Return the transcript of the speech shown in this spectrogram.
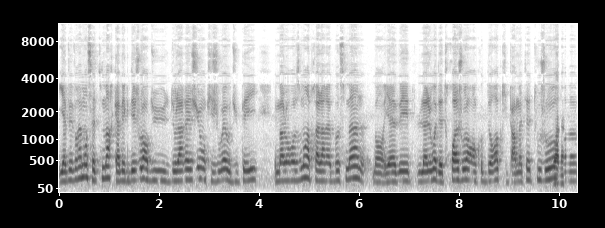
il y avait vraiment cette marque avec des joueurs du, de la région qui jouaient ou du pays. Et malheureusement, après l'arrêt Bosman, bon, il y avait la loi des trois joueurs en Coupe d'Europe qui permettait toujours, Voilà. euh,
